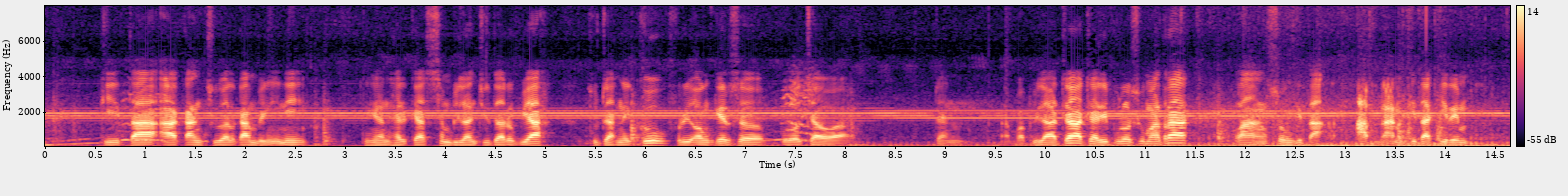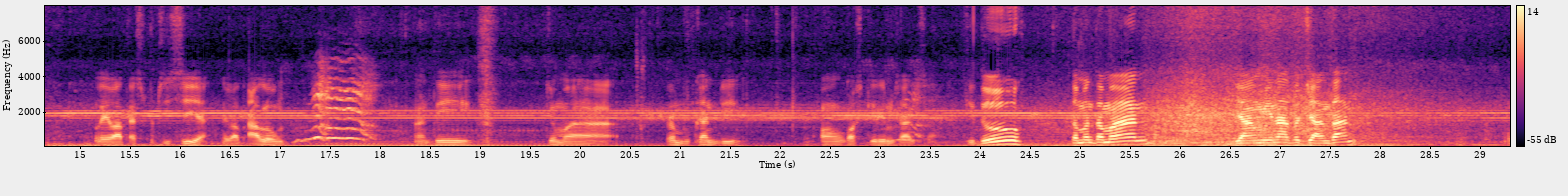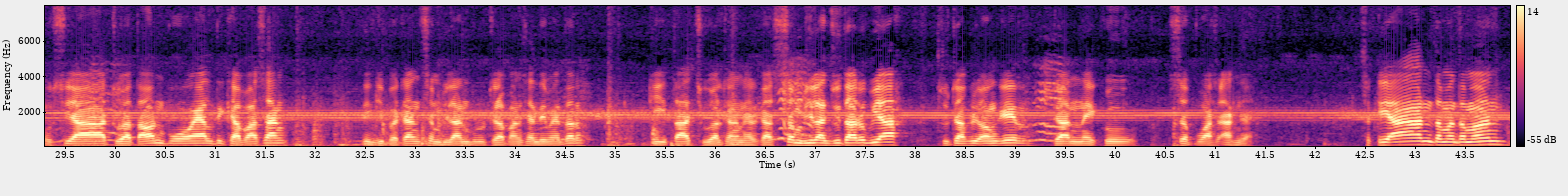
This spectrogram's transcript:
kita akan jual kambing ini dengan harga 9 juta rupiah. Sudah nego free ongkir sepulau Jawa. Dan apabila ada dari Pulau Sumatera langsung kita akan kita kirim lewat ekspedisi ya lewat alung. Nanti cuma rembukan di ongkos kirim saja. Gitu teman-teman yang minat pejantan usia 2 tahun poel 3 pasang tinggi badan 98 cm kita jual dengan harga 9 juta rupiah sudah free ongkir dan nego sepuas anda. Sekian teman-teman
